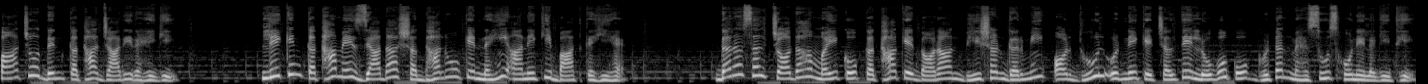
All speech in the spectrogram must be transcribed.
पाँचों दिन कथा जारी रहेगी। लेकिन कथा में ज़्यादा श्रद्धालुओं के नहीं आने की बात कही है। दरअसल 14 मई को कथा के दौरान भीषण गर्मी और धूल उड़ने के चलते लोगों को घुटन महसूस होने लगी थी।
